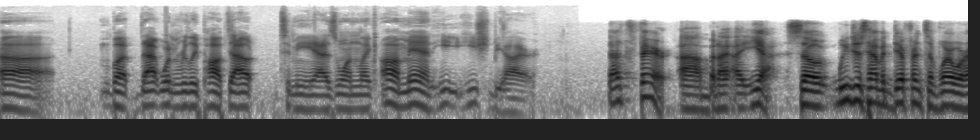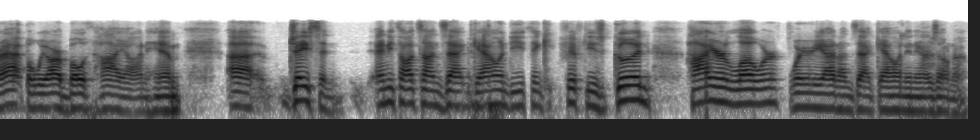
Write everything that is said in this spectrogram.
uh, but that one really popped out to me as one like, oh man, he he should be higher. That's fair. Uh, but I, I, yeah. So we just have a difference of where we're at, but we are both high on him. Uh, Jason, any thoughts on Zach Gallen? Do you think 50 is good, higher, lower? Where are you at on Zach Gallen in Arizona?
